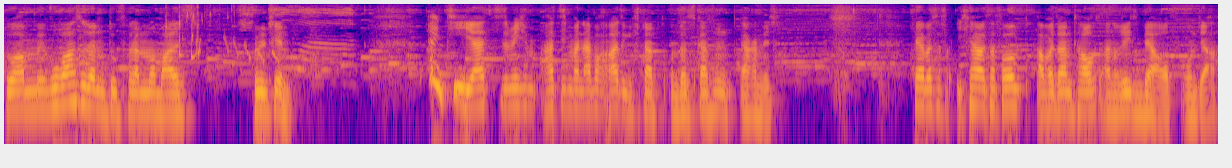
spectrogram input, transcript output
Du, wo warst du denn, du verdammt normales Hühnchen? Ein Tier hat, mich, hat sich mein Apparat geschnappt und das ist ganz ärgerlich. Ich habe, es, ich habe es verfolgt, aber dann taucht ein Riesenbär auf und ja.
